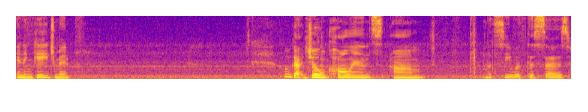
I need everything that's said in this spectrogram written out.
an engagement. We've got Joan Collins. Um, let's see what this says.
